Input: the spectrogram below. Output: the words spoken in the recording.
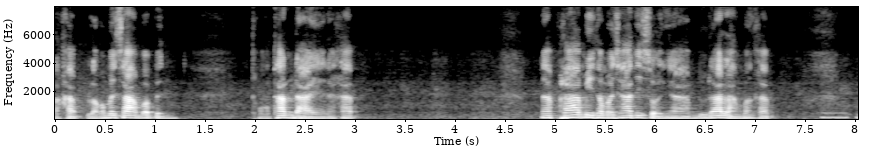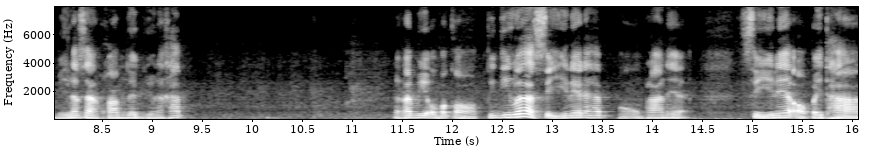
ละครับ เราก็ไม่ทราบว่าเป็นของท่านใดนะครับ นะพระมีธรรมชาติที่สวยงามดูด้านหลังบ้างครับ มีลักษณะความหนึกอยู่นะครับนะครับมีองค์ประกอบจริงๆ แล้วสีเนี่ยนะครับ ขององค์พระเนี่ยสีเนี่ยออกไปทาง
